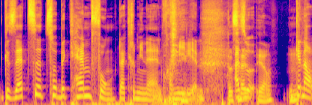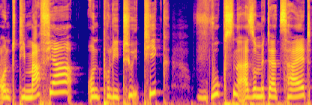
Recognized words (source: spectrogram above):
Gesetze zur Bekämpfung der kriminellen Familien. Okay. also heißt, ja. hm. genau und die Mafia und Politik wuchsen also mit der Zeit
